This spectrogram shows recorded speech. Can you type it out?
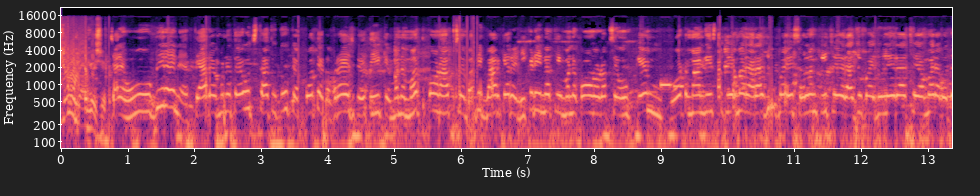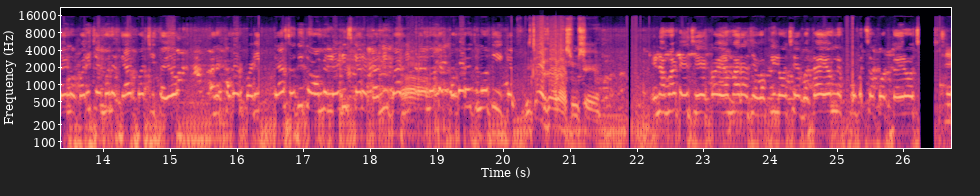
કેવું લાગે છે? જ્યારે હું ઊભી રહી ને, ત્યારે મને તો એવું જ થતું હતું કે પોતે ગભરાઈ જ ગઈ હતી કે મને મત કોણ આપશે? બધી બહાર ક્યારે નીકળી નથી, મને કોણ ઓળખશે? હું કેમ વોટ માંગીશ? અમારા રાજુભાઈ સોલંકી છે, રાજુભાઈ દુલેરા છે, અમારા બધાનો પરિચય મને ત્યાર પછી થયો અને ખબર પડી. ત્યાં સુધી તો અમે લેડીઝ ક્યારે ઘરની બહાર ખબર જ નહોતી કે વિચારધારા શું છે? એના માટે જે કોઈ અમારા જે વકીલો છે બધાએ અમને ખૂબ જ સપોર્ટ કર્યો છે. જય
